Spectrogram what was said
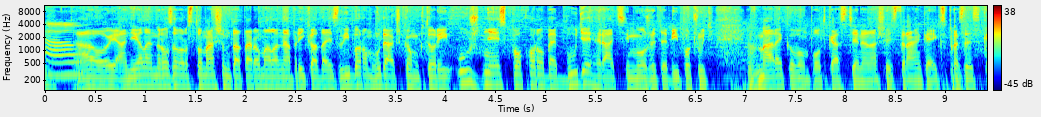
Ahoj. A nielen rozhovor s Tomášom Tatarom, ale napríklad aj s Liborom Hudáčkom, ktorý už dnes po chorobe bude hrať, si môžete vypočuť v Marekovom podcaste na našej stránke Express.sk.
